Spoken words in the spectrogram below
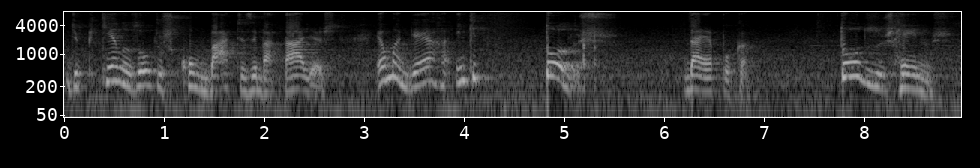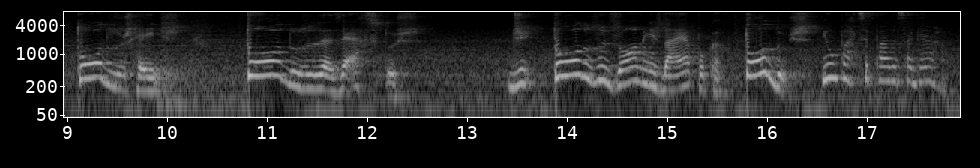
de pequenos outros combates e batalhas, é uma guerra em que todos da época, todos os reinos, todos os reis, todos os exércitos, de todos os homens da época, todos iam participar dessa guerra.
